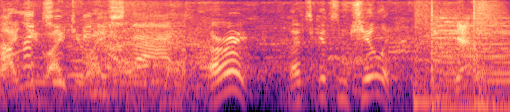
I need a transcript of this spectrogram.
I'll I let do, I you do, I finish do. that. All right, let's get some chili. Yeah.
